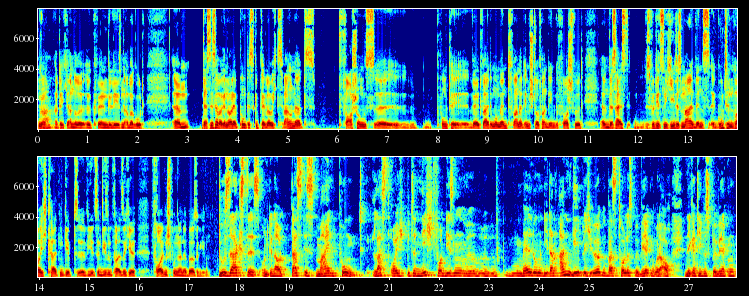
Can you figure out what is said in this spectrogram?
Ja, hatte ich andere äh, Quellen gelesen, aber gut. Ähm, das ist aber genau der Punkt. Es gibt ja, glaube ich, 200 Forschungspunkte äh, weltweit im Moment, 200 Impfstoffe, an denen geforscht wird. Ähm, das heißt, es wird jetzt nicht jedes Mal, wenn es äh, gute Neuigkeiten gibt, äh, wie jetzt in diesem Fall solche Freudensprünge an der Börse geben. Du sagst es und genau das ist mein Punkt. Lasst euch bitte nicht von diesen Meldungen, die dann angeblich irgendwas Tolles bewirken oder auch Negatives bewirken,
